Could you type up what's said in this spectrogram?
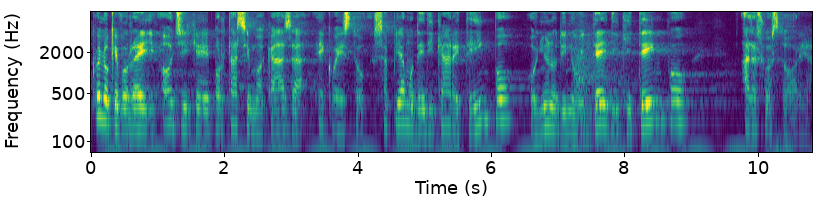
quello che vorrei oggi che portassimo a casa è questo, sappiamo dedicare tempo, ognuno di noi dedichi tempo alla sua storia.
